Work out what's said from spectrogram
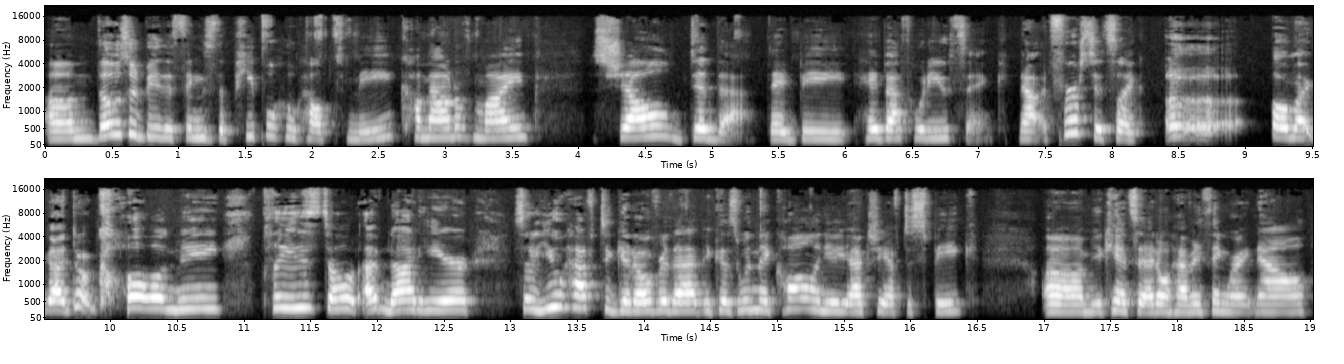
Um, those would be the things the people who helped me come out of my Shell did that. They'd be, hey, Beth, what do you think? Now, at first, it's like, oh my God, don't call on me. Please don't. I'm not here. So you have to get over that because when they call on you, you actually have to speak. Um, you can't say, I don't have anything right now.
